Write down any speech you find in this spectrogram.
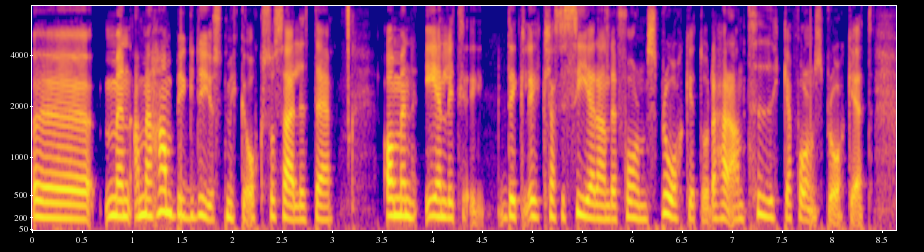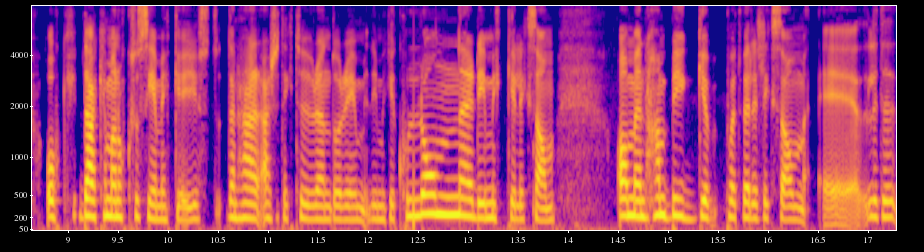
Eh, men, men han byggde just mycket också så här lite ja men enligt det klassicerande formspråket och det här antika formspråket. Och där kan man också se mycket just den här arkitekturen då det är, det är mycket kolonner, det är mycket liksom Ja men han bygger på ett väldigt liksom, eh, lite,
